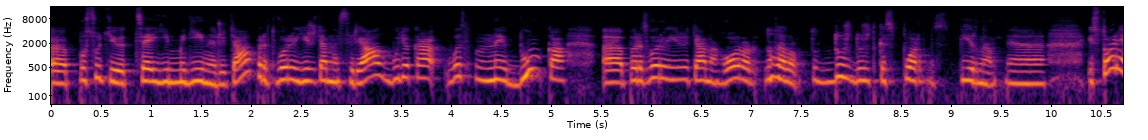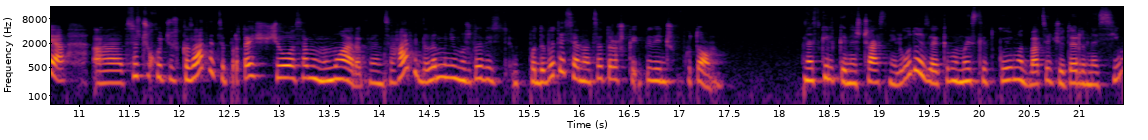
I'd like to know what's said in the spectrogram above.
е, по суті, це її медійне життя перетворює її життя на серіал. Будь-яка висловлена нею думка е, перетворює її життя на горор. Ну загалом тут дуже дуже таке спор, спірна е, історія. Е, все, що хочу сказати, це про те, що саме мемуари принца Гаррі дали мені можливість подивитися на це трошки під іншим кутом. Наскільки нещасні люди, за якими ми слідкуємо 24 на 7,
